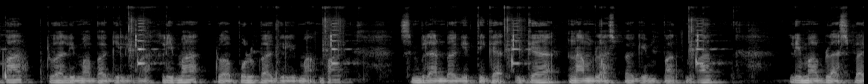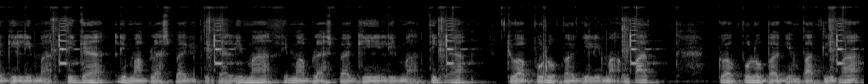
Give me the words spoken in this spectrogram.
4 25 bagi 5 5 20 bagi 5 4 9 bagi 3 3 16 bagi 4 4 15 bagi 5 3 15 bagi 3 5 15 bagi 5 3 20 bagi 5 4 20 bagi 4 5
